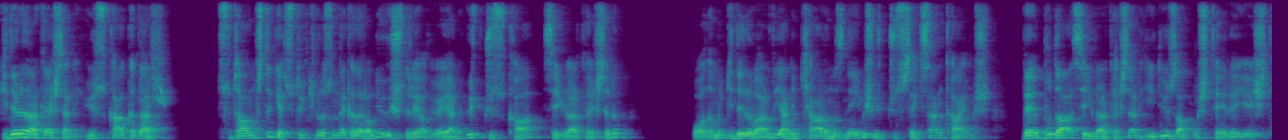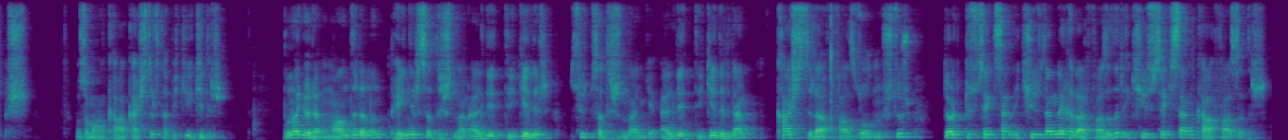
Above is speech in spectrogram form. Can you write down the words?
Gideri de arkadaşlar 100k kadar süt almıştık ya sütün kilosunu ne kadar alıyor? 3 liraya alıyor. Yani 300k sevgili arkadaşlarım bu adamın gideri vardı. Yani karımız neymiş? 380k'ymış. Ve bu da sevgili arkadaşlar 760 TL'ye eşitmiş. O zaman k kaçtır? Tabii ki 2'dir. Buna göre mandıranın peynir satışından elde ettiği gelir süt satışından elde ettiği gelirden kaç lira fazla olmuştur? 480 200'den ne kadar fazladır? 280k fazladır.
